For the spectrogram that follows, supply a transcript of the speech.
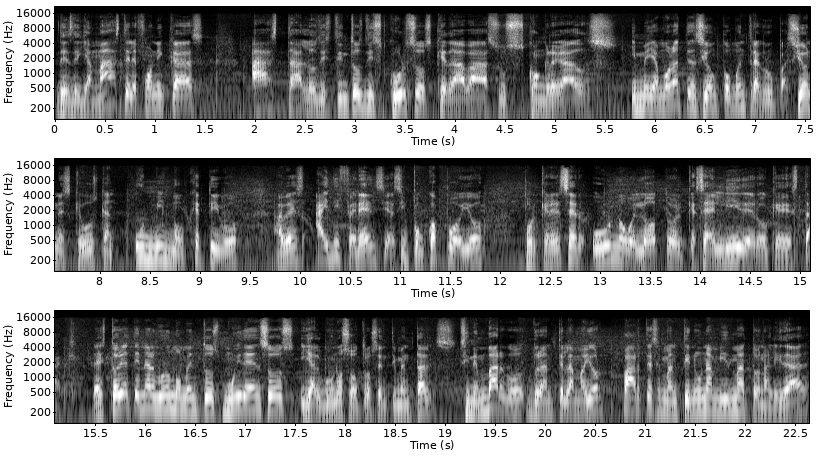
desde llamadas telefónicas hasta los distintos discursos que daba a sus congregados. Y me llamó la atención cómo entre agrupaciones que buscan un mismo objetivo, a veces hay diferencias y poco apoyo por querer ser uno o el otro, el que sea el líder o que destaque. La historia tiene algunos momentos muy densos y algunos otros sentimentales. Sin embargo, durante la mayor parte se mantiene una misma tonalidad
